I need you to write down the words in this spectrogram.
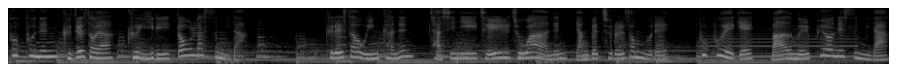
푸푸는 그제서야 그 일이 떠올랐습니다. 그래서 윙카는 자신이 제일 좋아하는 양배추를 선물해 푸푸에게 마음을 표현했습니다.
